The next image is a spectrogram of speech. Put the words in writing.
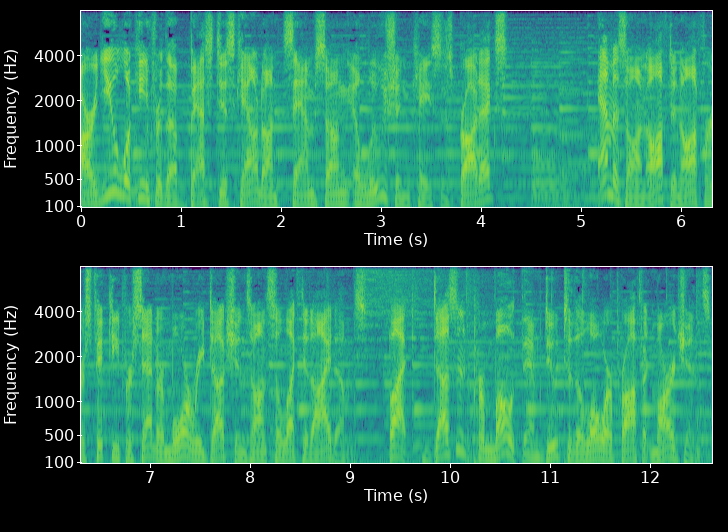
Are you looking for the best discount on Samsung Illusion Cases products? Amazon often offers 50% or more reductions on selected items, but doesn't promote them due to the lower profit margins.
